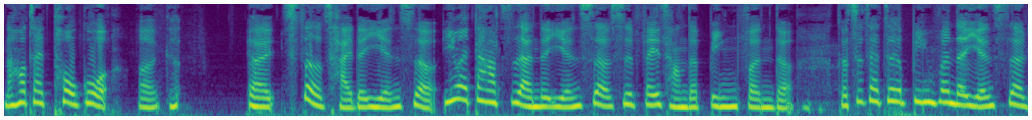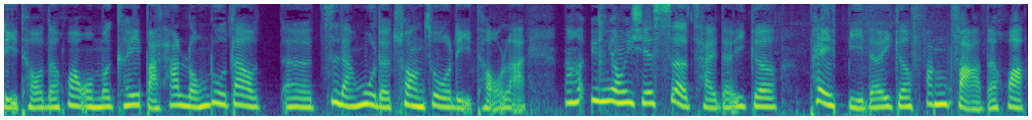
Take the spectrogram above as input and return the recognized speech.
然后再透过呃。呃，色彩的颜色，因为大自然的颜色是非常的缤纷的。可是，在这个缤纷的颜色里头的话，我们可以把它融入到呃自然物的创作里头来，然后运用一些色彩的一个配比的一个方法的话，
